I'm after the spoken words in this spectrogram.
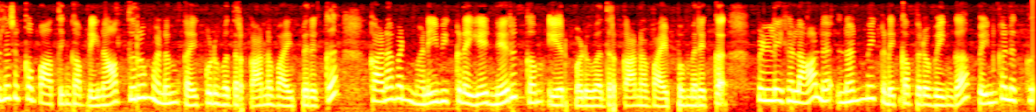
சிலருக்கு பார்த்தீங்க அப்படின்னா திருமணம் கைகூடுவதற்கான வாய்ப்பு இருக்குது கணவன் மனைவிக்கிடையே நெருக்கம் ஏற்படுவதற்கான வாய்ப்பும் இருக்குது பிள்ளைகளால் நன்மை கிடைக்கப்பெறுவீங்க பெண்களுக்கு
